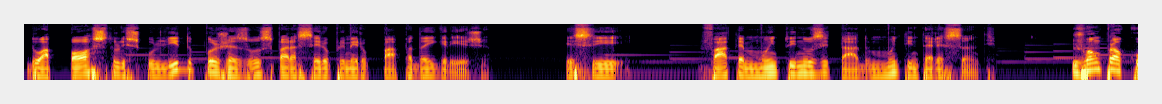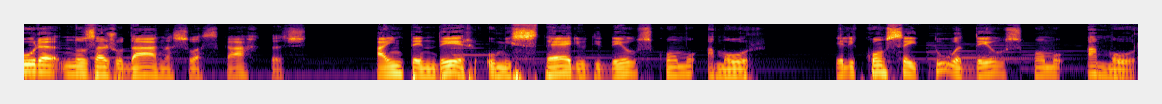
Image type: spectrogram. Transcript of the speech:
do apóstolo escolhido por Jesus para ser o primeiro papa da igreja. Esse fato é muito inusitado, muito interessante. João procura nos ajudar nas suas cartas a entender o mistério de Deus como amor. Ele conceitua Deus como amor.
